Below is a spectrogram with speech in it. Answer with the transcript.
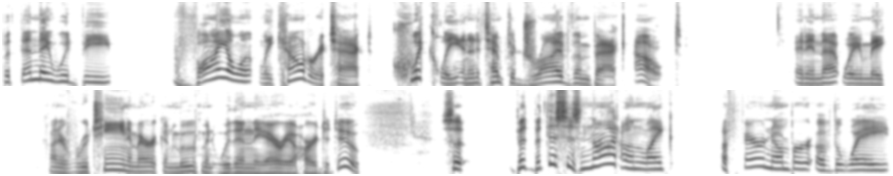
but then they would be violently counterattacked quickly in an attempt to drive them back out. And in that way, make kind of routine American movement within the area hard to do. So, but, but this is not unlike a fair number of the way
